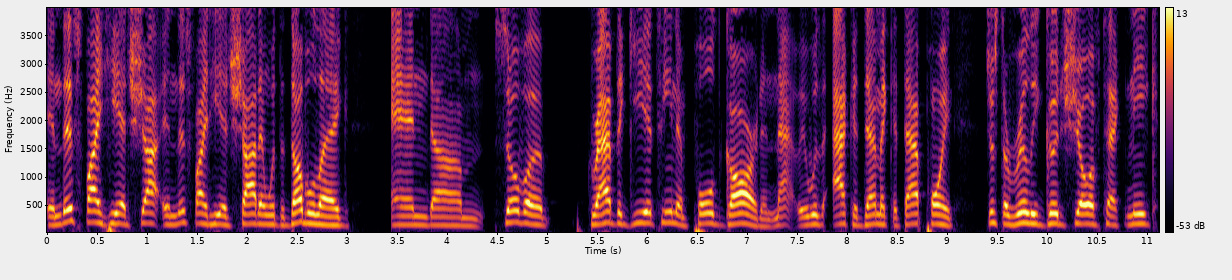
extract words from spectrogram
in this fight, he had shot. In this fight, he had shot in with the double leg, and um, Silva grabbed the guillotine and pulled guard, and that it was academic at that point. Just a really good show of technique.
